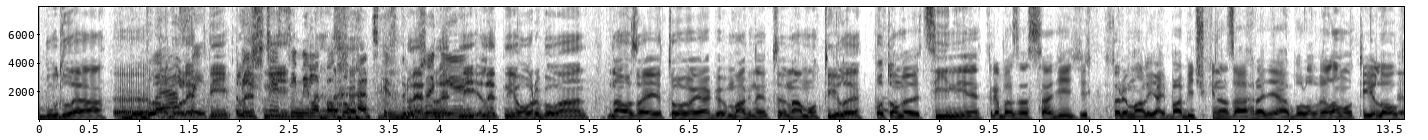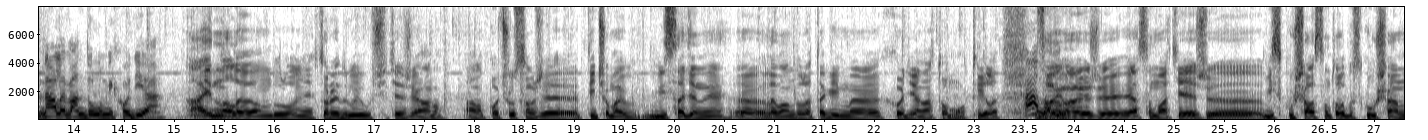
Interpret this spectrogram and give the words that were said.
budlea, e, Budle alebo asi. letný, letný, si, milé poslucháčske let, združenie. letný, letný orgován. Naozaj je to jak magnet na motýle. Potom e, cínie treba zasadiť, ktoré mali aj babičky na záhrade a bolo veľa motýlov. Na levandulu mi chodia. Aj na levandulu, niektoré druhy určite, že áno. Áno, počul som, že tí, čo majú vysadené e, levandule, tak im e, chodia na to motýle. Áno. Zaujímavé, že ja som ma tiež, e, vyskúšal som to, lebo skúšam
